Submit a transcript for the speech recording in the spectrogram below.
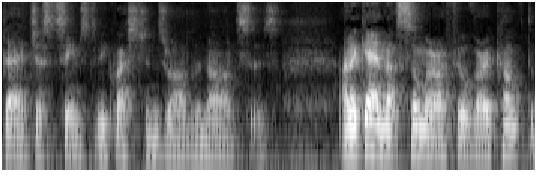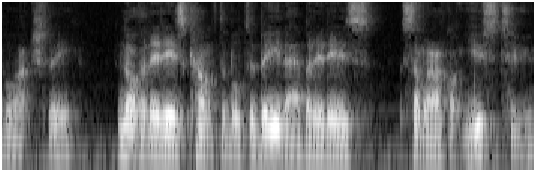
there just seems to be questions rather than answers. And again, that's somewhere I feel very comfortable. Actually, not that it is comfortable to be there, but it is somewhere I've got used to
